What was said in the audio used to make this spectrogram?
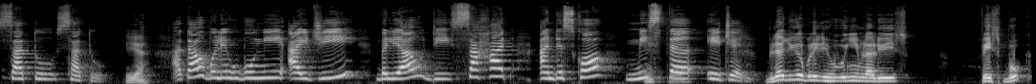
11. Ya. Atau boleh hubungi IG beliau di Sahat underscore Mr. Agent. Beliau juga boleh dihubungi melalui Facebook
